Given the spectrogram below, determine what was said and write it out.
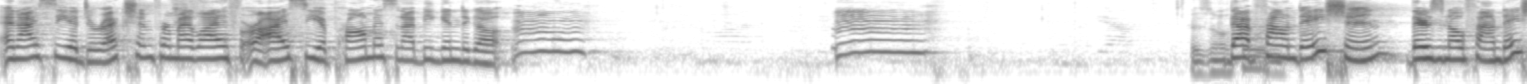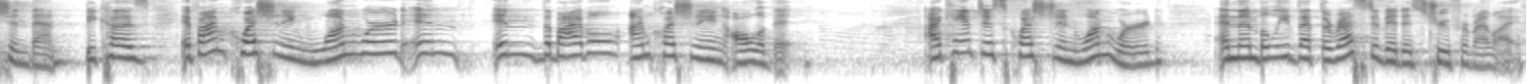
and I see a direction for my life or I see a promise and I begin to go, mm, mm. No that foundation, there's no foundation then. Because if I'm questioning one word in, in the Bible, I'm questioning all of it. I can't just question one word and then believe that the rest of it is true for my life.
